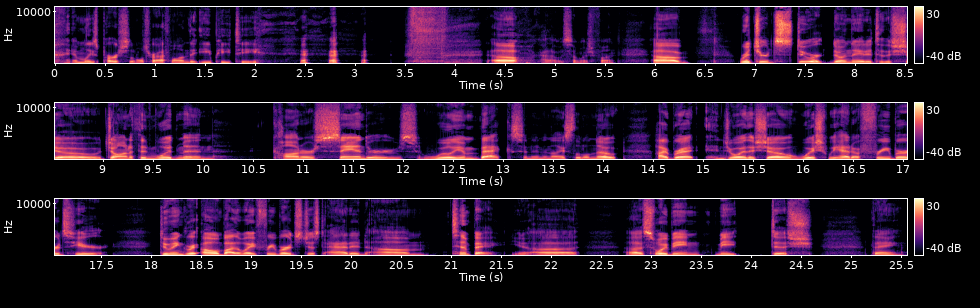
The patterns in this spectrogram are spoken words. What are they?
emily's personal triathlon the ept oh god that was so much fun. Um, richard stewart donated to the show. Jonathan woodman Connor Sanders, William Beck, sending a nice little note. Hi, Brett. Enjoy the show. Wish we had a Freebirds here. Doing great. Oh, by the way, Freebirds just added um, tempeh, you know, uh, uh, soybean meat dish thing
